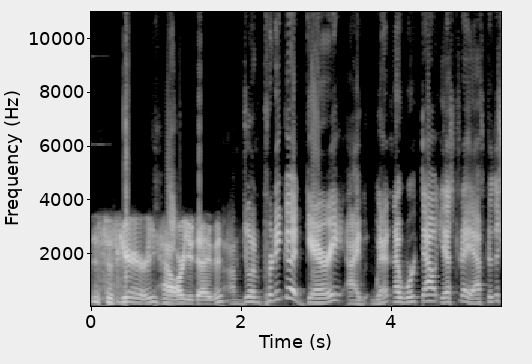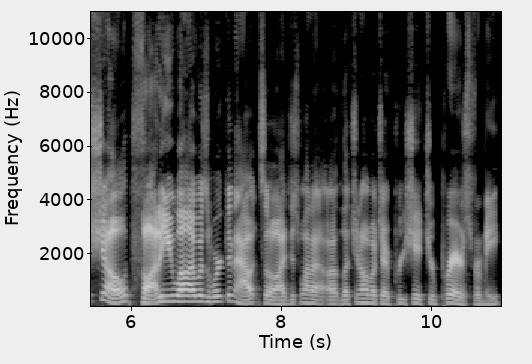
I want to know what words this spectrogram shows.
This is Gary. How are you, David? I'm doing pretty good, Gary. I went and I worked out yesterday after the show. Thought of you while I was working out, so I just want to uh, let you know how much I appreciate your prayers for me,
